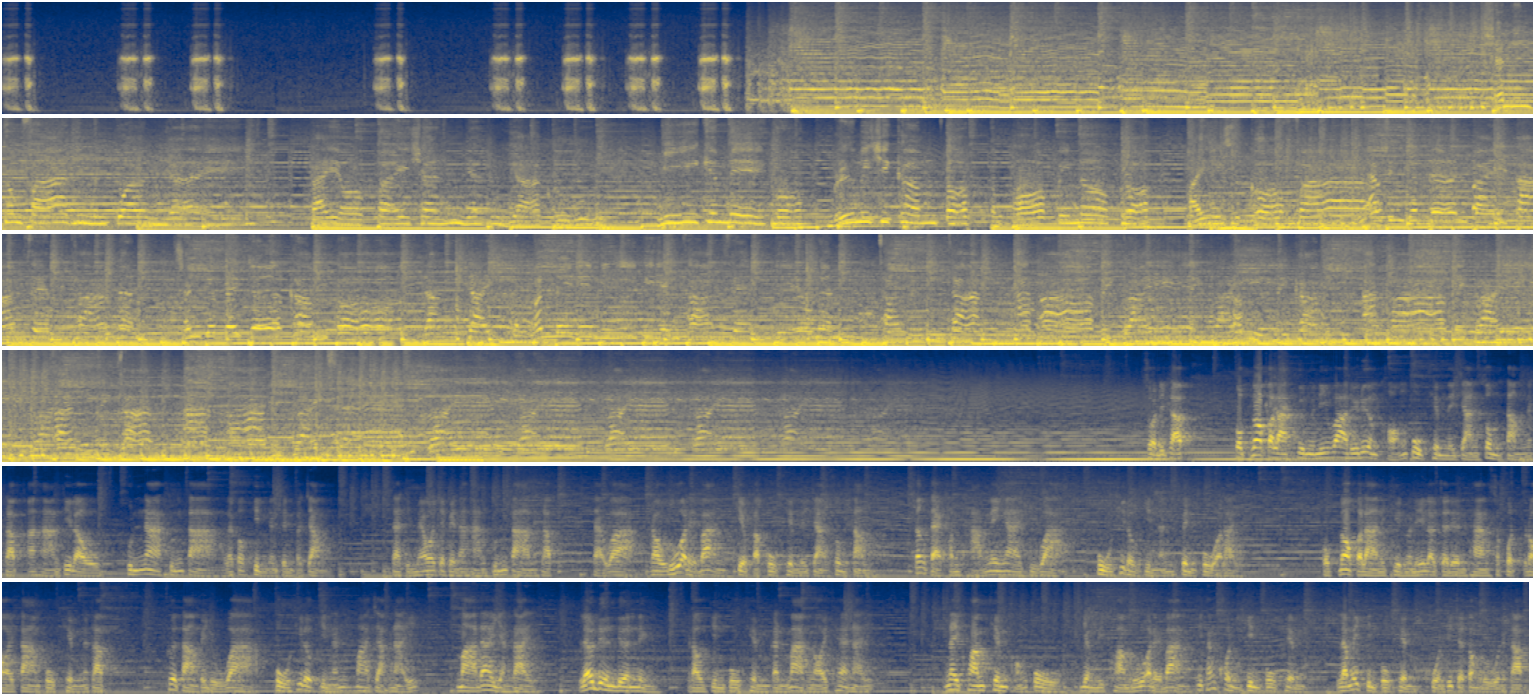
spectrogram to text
ฉันเห็นท้องฟ้าที่มันกว้างใหญ่ ไกลออกไปฉันยังอยากรู้ มีแค่เมฆหมอกหรือไม่ใช่คำตอบ ต้องออกไปนอกกรอบ ไปสุดขอบฟ้า แล้วฉันก็เดินไปตามเส้นทางนั้น ฉันก็ได้เจอคำตอบ สวัสดีครับกบนอกกะลาคืนวันนี้ว่าด้วยเรื่องของปูเค็มในจานส้มตำนะครับอาหารที่เราคุ้นหน้าคุ้นตาแล้วก็กินกันเป็นประจำแต่ถึงแม้ว่าจะเป็นอาหารคุ้นตานะครับ แต่ว่าเรารู้อะไรบ้างเกี่ยวกับปูเค็มในจานส้มตำตั้งแต่คำถามง่ายๆที่ว่าปูที่เรากินนั้นเป็นปูอะไรกบนอกกะลาในคืนวันนี้เราจะเดินทางสะกดรอยตามปูเค็มนะครับ เพื่อตามไปดูว่าปูที่เรากินนั้นมาจากไหน มาได้อย่างไร แล้วเดือนเดือนหนึ่ง เรากินปูเค็มกันมากน้อยแค่ไหน ในความเค็มของปูยังมีความรู้อะไรบ้าง ที่ทั้งคนกินปูเค็ม และไม่กินปูเค็มควรที่จะต้องรู้นะครับ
